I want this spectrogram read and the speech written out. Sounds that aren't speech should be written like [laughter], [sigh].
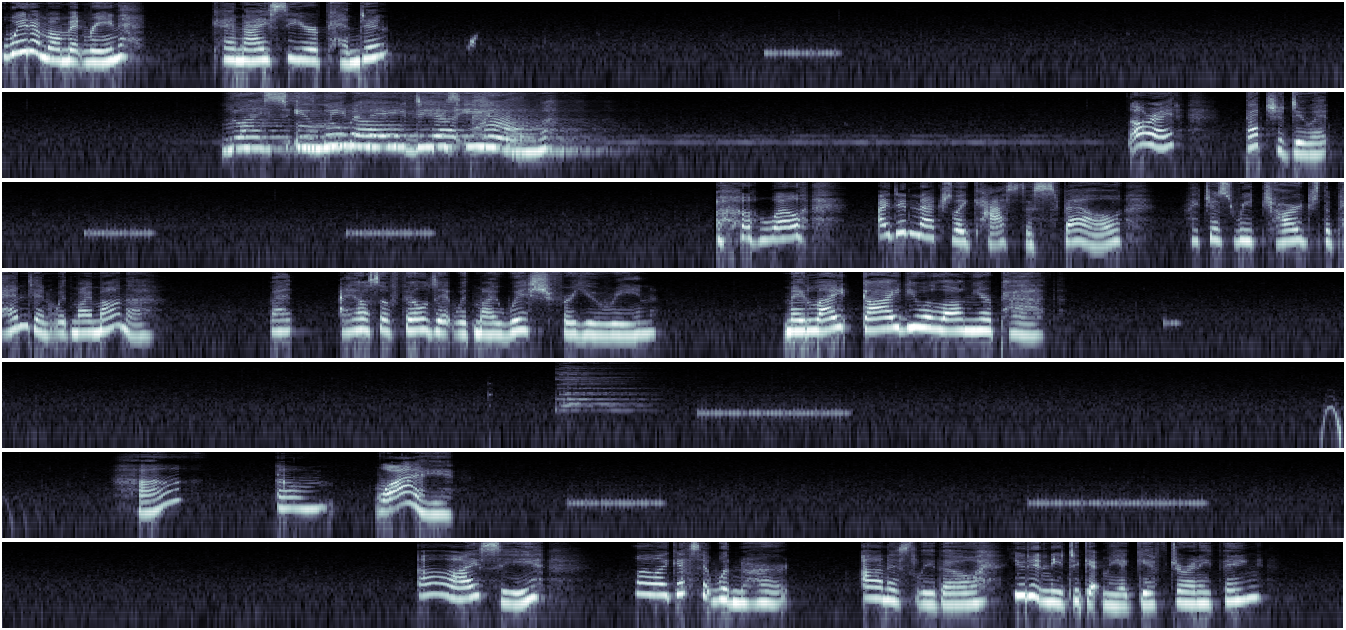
Wait a moment, Rean. Can I see your pendant? Lux illumine dies eum. All right, that should do it. [laughs] well, I didn't actually cast a spell. I just recharged the pendant with my mana. But I also filled it with my wish for you, Rean. May light guide you along your path. Huh? Um, why? Oh, I see. Well, I guess it wouldn't hurt. Honestly, though, you didn't need to get me a gift or anything.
